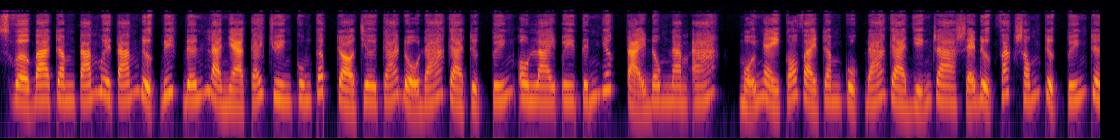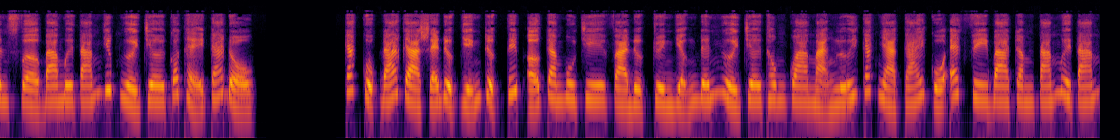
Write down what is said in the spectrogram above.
SV388 được biết đến là nhà cái chuyên cung cấp trò chơi cá độ đá gà trực tuyến online uy tín nhất tại Đông Nam Á. Mỗi ngày có vài trăm cuộc đá gà diễn ra sẽ được phát sóng trực tuyến trên SV38 giúp người chơi có thể cá độ. Các cuộc đá gà sẽ được diễn trực tiếp ở Campuchia và được truyền dẫn đến người chơi thông qua mạng lưới các nhà cái của SV388.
